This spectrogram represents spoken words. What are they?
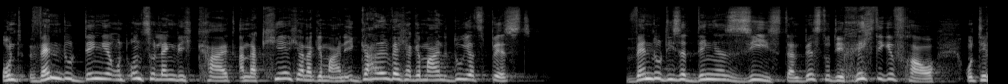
Und wenn du Dinge und Unzulänglichkeit an der Kirche, an der Gemeinde, egal in welcher Gemeinde du jetzt bist, wenn du diese Dinge siehst, dann bist du die richtige Frau und die,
